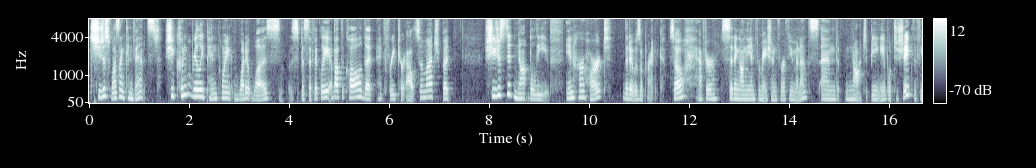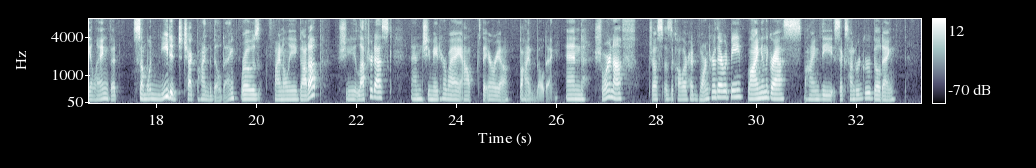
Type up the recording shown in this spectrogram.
she just wasn't convinced. She couldn't really pinpoint what it was specifically about the call that had freaked her out so much, but she just did not believe in her heart that it was a prank. So, after sitting on the information for a few minutes and not being able to shake the feeling that someone needed to check behind the building, Rose finally got up, she left her desk, and she made her way out to the area behind the building. And sure enough, just as the caller had warned her there would be, lying in the grass behind the 600 group building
